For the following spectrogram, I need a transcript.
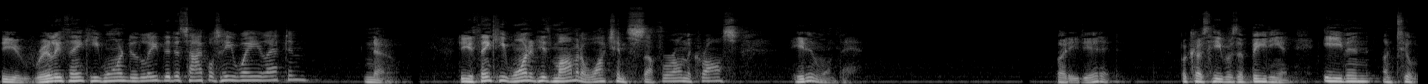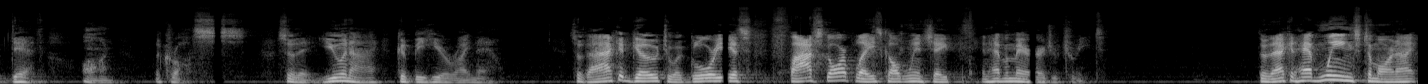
Do you really think he wanted to leave the disciples the way he left him? No. Do you think he wanted his mama to watch him suffer on the cross? He didn't want that. But he did it because he was obedient even until death on the cross so that you and I could be here right now. So that I could go to a glorious five star place called WinShape and have a marriage retreat. So that I could have wings tomorrow night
